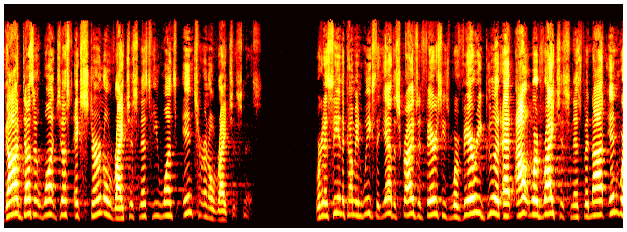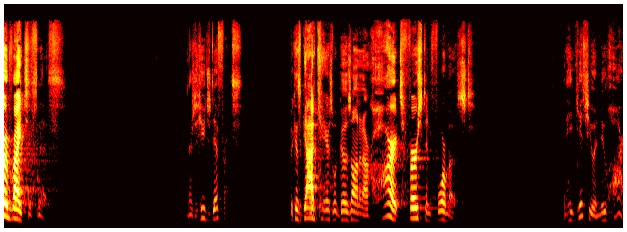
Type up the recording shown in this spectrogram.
God doesn't want just external righteousness, He wants internal righteousness. We're going to see in the coming weeks that, yeah, the scribes and Pharisees were very good at outward righteousness, but not inward righteousness. And there's a huge difference because God cares what goes on in our hearts first and foremost. And He gives you a new heart.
